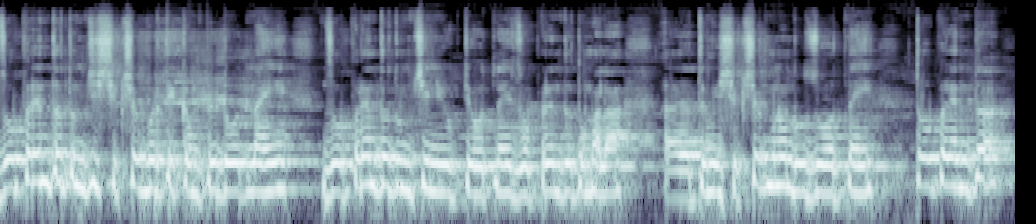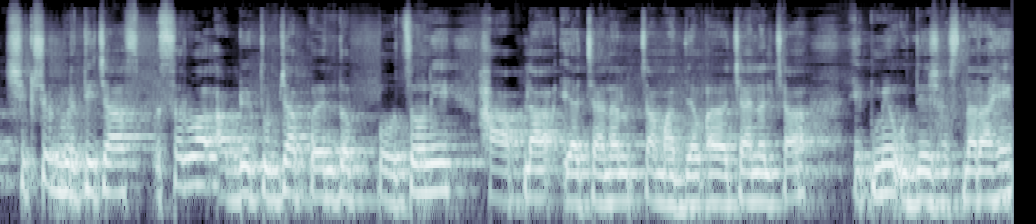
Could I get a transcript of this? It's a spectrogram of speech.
जोपर्यंत तुमची शिक्षक भरती कंप्लीट होत नाही जोपर्यंत तुमची नियुक्ती होत नाही जोपर्यंत तुम्हाला तुम्ही शिक्षक म्हणून रुजू होत नाही तोपर्यंत शिक्षक भरतीच्या सर्व अपडेट तुमच्यापर्यंत पोहोचवणे हा आपला या चॅनलच्या माध्यम चॅनलचा एकमेव उद्देश असणार आहे.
